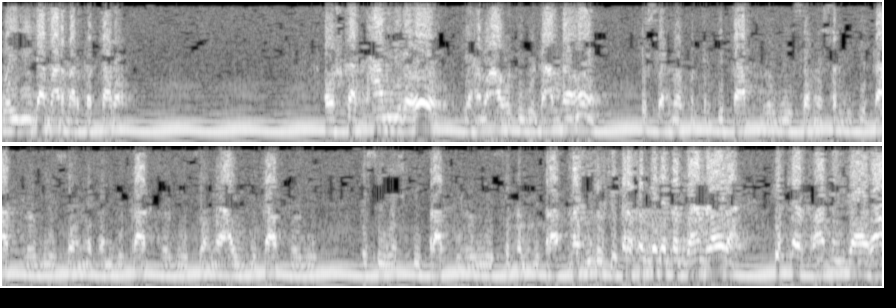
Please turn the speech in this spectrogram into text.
वही लीला बार बार करता रहे। और उसका ध्यान भी रहे कि हम आहुति को डाल रहे हैं इससे हमें पुत्र की प्राप्त होगी इससे हमें स्वर्ग की प्राप्ति होगी इससे हमें धन की प्राप्ति होगी इससे हमें आयु की प्राप्त होगी। इससे यश की प्राप्ति होगी इससे बल की प्राप्ति। बस उसी तरह सब जगह पर ध्यान रहेगा। किस तरह ध्यान नहीं जाएगा,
